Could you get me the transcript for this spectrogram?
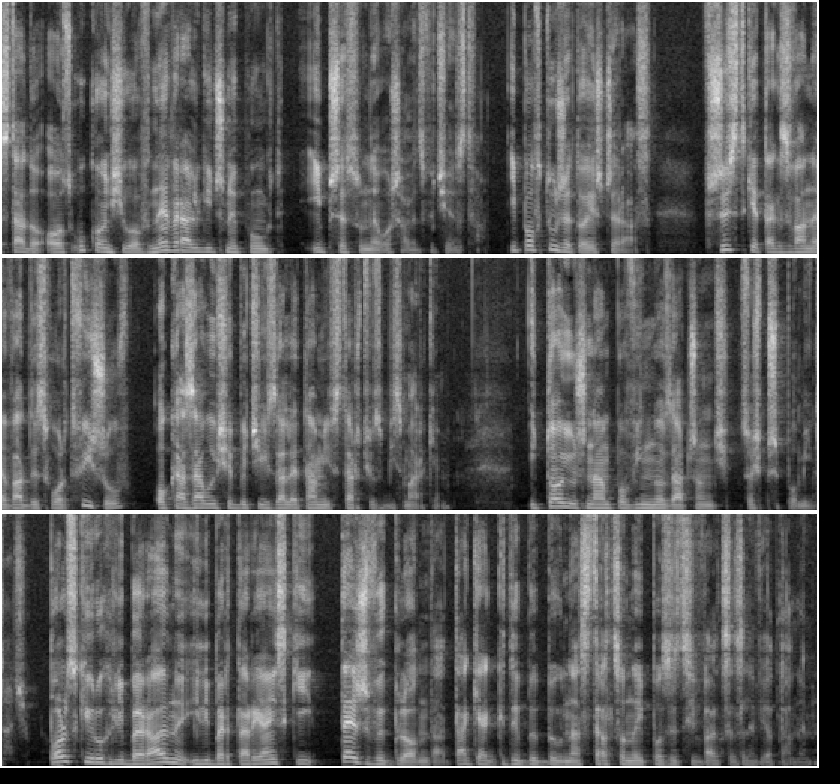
stado os ukąsiło w newralgiczny punkt i przesunęło szale zwycięstwa. I powtórzę to jeszcze raz. Wszystkie tak zwane wady swordfishów okazały się być ich zaletami w starciu z Bismarckiem. I to już nam powinno zacząć coś przypominać. Polski ruch liberalny i libertariański też wygląda tak, jak gdyby był na straconej pozycji w walce z Lewiatanem.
